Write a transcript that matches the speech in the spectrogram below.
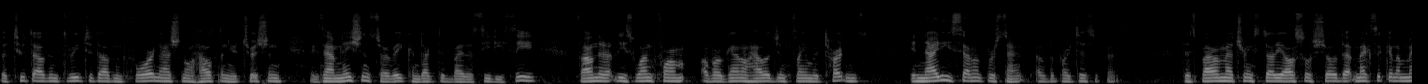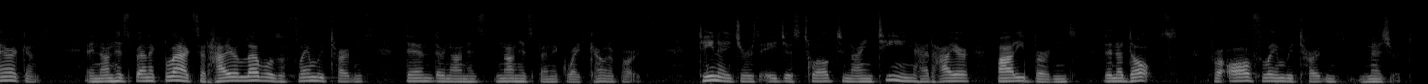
the 2003 2004 National Health and Nutrition Examination Survey conducted by the CDC found that at least one form of organohalogen flame retardants in 97% of the participants. This biometric study also showed that Mexican Americans and non Hispanic blacks had higher levels of flame retardants than their non Hispanic white counterparts. Teenagers ages 12 to 19 had higher body burdens than adults for all flame retardants measured.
